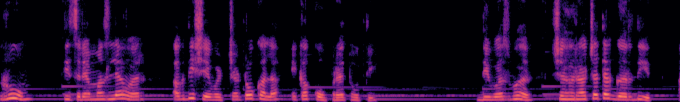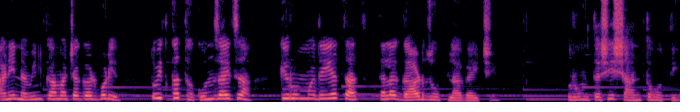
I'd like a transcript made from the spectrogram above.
रूम तिसऱ्या मजल्यावर अगदी शेवटच्या टोकाला एका कोपऱ्यात होती. दिवसभर शहराच्या त्या गर्दीत आणि नवीन कामाच्या गडबडीत तो इतका थकून जायचा की रूममध्ये येताच त्याला गाढ झोप लागायची. रूम तशी शांत होती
